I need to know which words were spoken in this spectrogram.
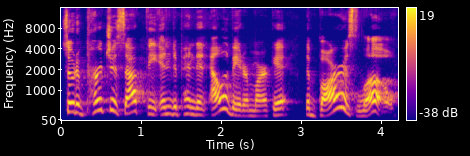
So to purchase up the independent elevator market, the bar is low.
